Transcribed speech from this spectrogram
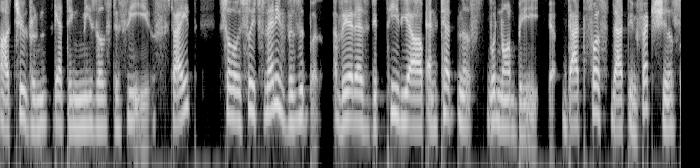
uh, children getting measles disease, right? So, so it's very visible. Whereas diphtheria and tetanus would not be that first that infectious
